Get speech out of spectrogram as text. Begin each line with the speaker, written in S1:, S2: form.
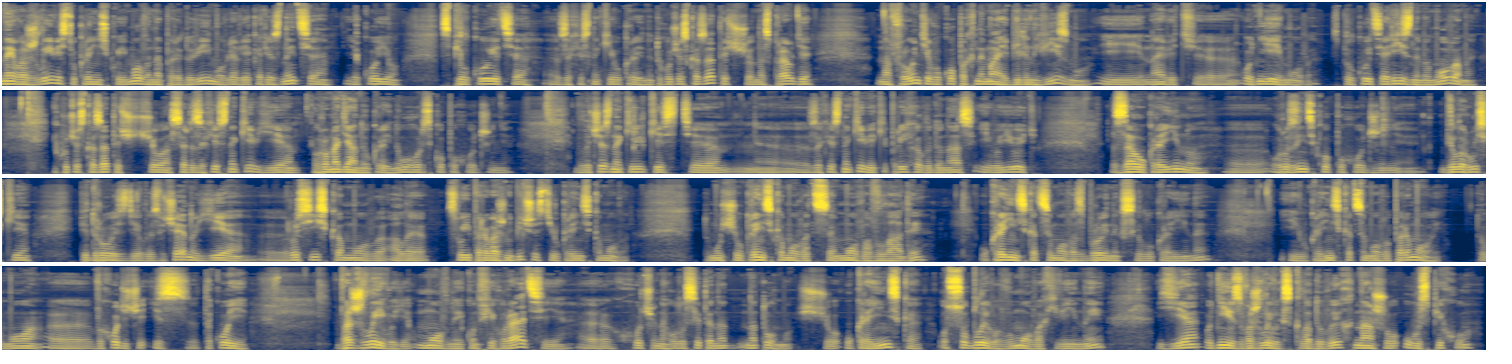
S1: неважливість української мови на передовій, мовляв, яка різниця, якою спілкуються е, захисники України. То хочу сказати, що насправді на фронті в окопах немає білінгвізму і навіть е, однієї мови. Спілкуються різними мовами. І хочу сказати, що серед захисників є громадяни України угорського походження, величезна кількість е, захисників, які приїхали до нас і воюють за Україну е, грузинського походження, білоруські підрозділи. Звичайно, є е, російська мова, але в своїй переважній більшості українська мова. Тому що українська мова це мова влади, українська це мова Збройних сил України, і українська це мова перемоги. Тому, е, виходячи із такої важливої мовної конфігурації, е, хочу наголосити на, на тому, що українська, особливо в умовах війни, є однією з важливих складових нашого успіху,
